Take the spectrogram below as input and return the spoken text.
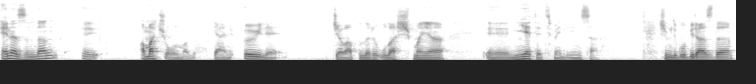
en azından e, amaç olmalı. Yani öyle cevaplara ulaşmaya e, niyet etmeli insan. Şimdi bu biraz da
